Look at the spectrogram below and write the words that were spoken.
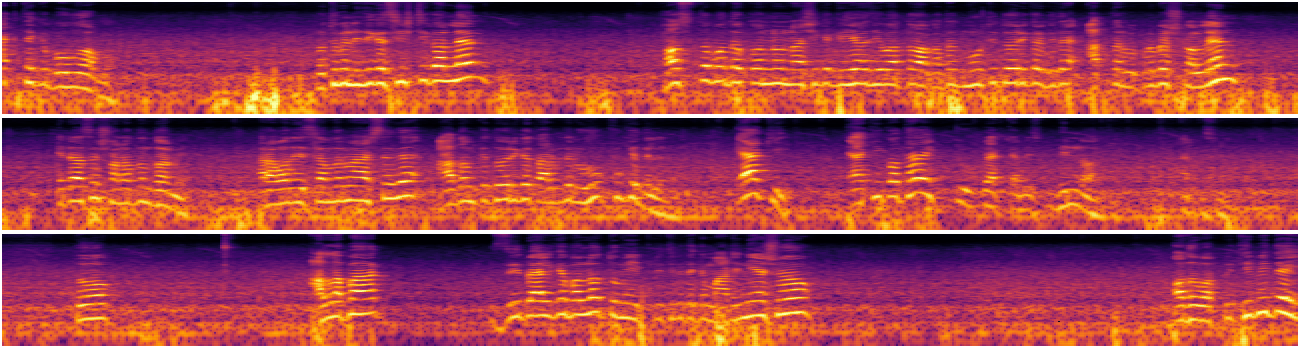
এক থেকে বহু হব। প্রথমে নিজেকে সৃষ্টি করলেন। হস্তপদ কন্য নাসিকে, গৃহ জীবত অর্থাৎ মূর্তি তৈরি করে ভিতরে আত্মার প্রবেশ করলেন। এটা আছে সনাতন ধর্মে। আর আমাদের ইসলাম ধর্মে আসছে যে আদমকে তৈরি করে তার ভিতরে রুহু ফুকে দিলেন। একই একই কথা একটু ব্যাখ্যা ভিন্ন আর কি কিছু তো আল্লাপাক জিব্রাইলকে বলল, তুমি পৃথিবী থেকে মাটি নিয়ে এসো, অথবা পৃথিবীতেই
